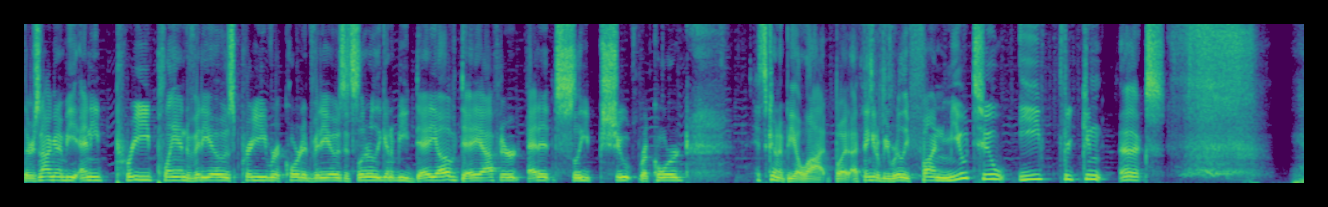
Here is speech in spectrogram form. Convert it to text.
There's not going to be any pre-planned videos, pre-recorded videos. It's literally going to be day of, day after, edit, sleep, shoot, record. It's going to be a lot, but I think it'll be really fun. Mewtwo E freaking X.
